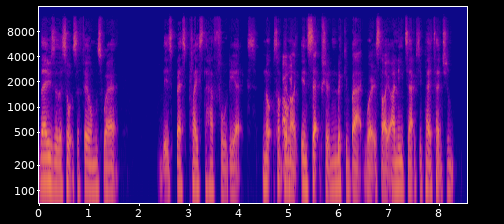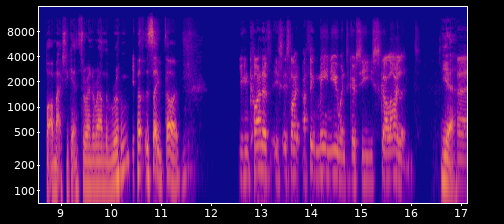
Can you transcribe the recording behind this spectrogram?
those are the sorts of films where it's best place to have 4dx not something oh, like inception looking back where it's like i need to actually pay attention but i'm actually getting thrown around the room at the same time you can kind of it's, it's like i think me and you went to go see skull island yeah uh,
